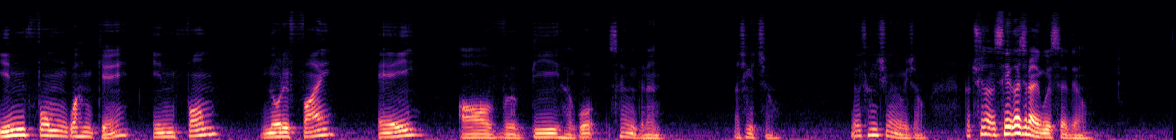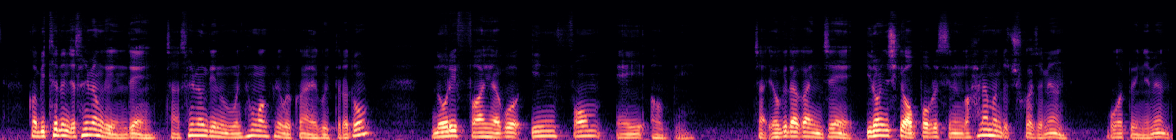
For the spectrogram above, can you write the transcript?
inform과 함께 inform, notify, A of B 하고 사용이 되는 아시겠죠? 이거 상식적인 의미죠. 그러니까 최소한 세 가지를 알고 있어야 돼요. 그 밑에도 이제 설명되어 있는데 자 설명되는 부분 형광펜에 볼까 알고 있더라도 notify하고 inform A of B 자 여기다가 이제 이런 식의 어법을 쓰는 거 하나만 더 추가하자면 뭐가 또 있냐면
